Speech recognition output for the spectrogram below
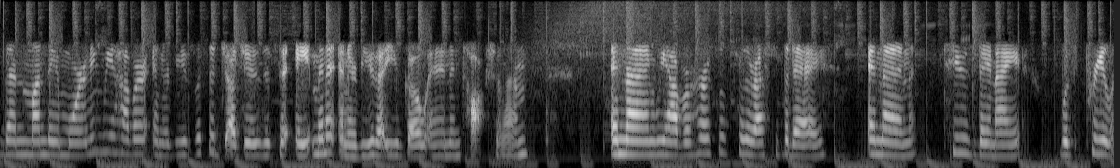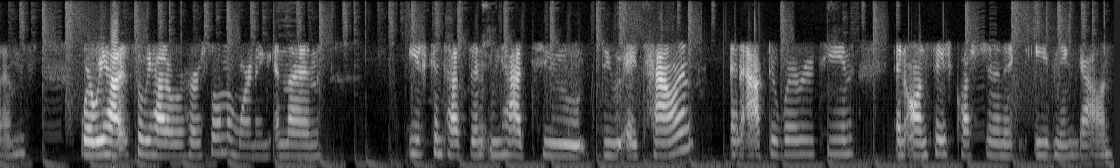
then Monday morning, we have our interviews with the judges. It's an eight minute interview that you go in and talk to them. And then we have rehearsals for the rest of the day. And then Tuesday night was prelims, where we had, so we had a rehearsal in the morning, and then each contestant, we had to do a talent, an activewear routine, an onstage question, and an evening gown.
